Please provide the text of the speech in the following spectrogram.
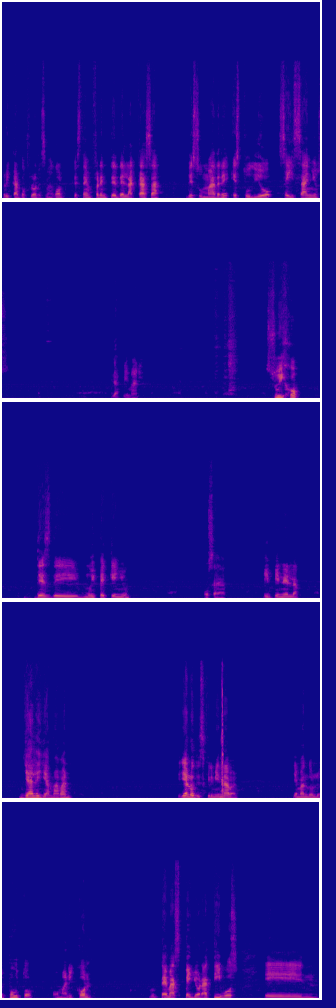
Ricardo Flores Magón, que está enfrente de la casa de su madre, estudió seis años la primaria. Su hijo, desde muy pequeño, o sea, Pimpinela, ya le llamaban, ya lo discriminaban, llamándole puto o maricón, temas peyorativos en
